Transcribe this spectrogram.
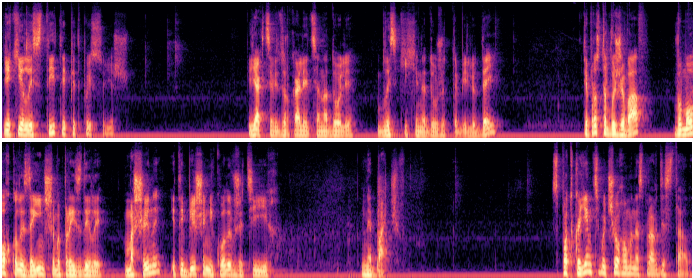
які листи ти підписуєш, як це відзеркалюється на долі близьких і не дуже тобі людей. Ти просто виживав в умовах, коли за іншими приїздили машини, і ти більше ніколи в житті їх не бачив. Спадкоємцями чого ми насправді стали?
